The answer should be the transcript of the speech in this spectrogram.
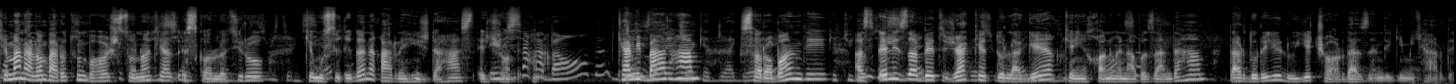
که من الان براتون باهاش سوناتی از اسکارلاتی رو که موسیقیدان قرن 18 هست اجرا می‌کنم. کمی بعد هم ساراباندی از الیزابت ژاکت دولاگر که این خانم نوازنده هم در دوره لویی 14 زندگی می‌کرده.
